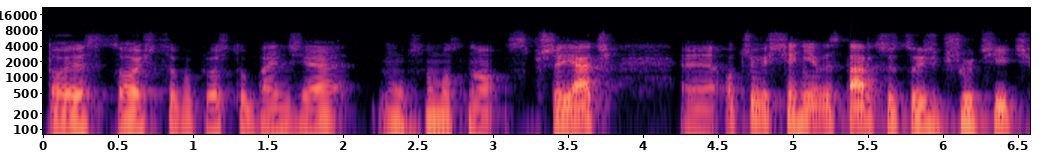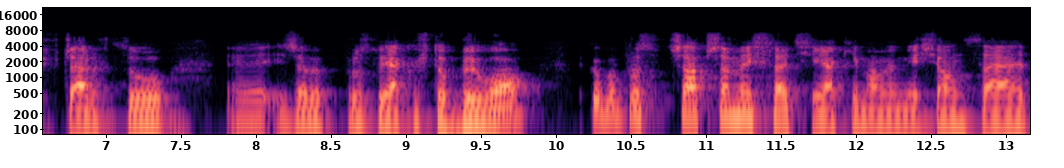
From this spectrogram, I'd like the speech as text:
to jest coś, co po prostu będzie mocno, mocno sprzyjać. E, oczywiście nie wystarczy coś wrzucić w czerwcu, e, żeby po prostu jakoś to było, tylko po prostu trzeba przemyśleć, jakie mamy miesiące,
